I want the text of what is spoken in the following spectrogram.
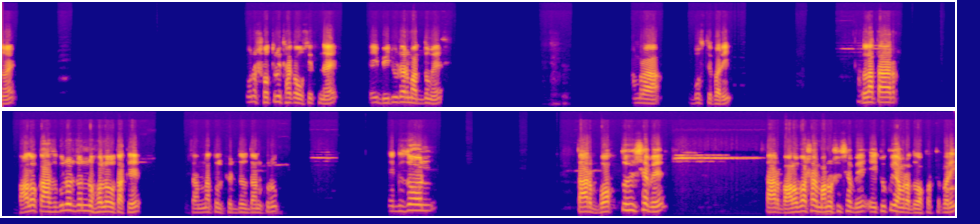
নয়। কোনো শত্রুই থাকা উচিত নয়। এই ভিডিওটার মাধ্যমে আমরা বুঝতে পারি। আল্লাহ তার ভালো কাজগুলোর জন্য হলেও তাকে জান্নাতুল ফেরদৌস দান করুক। একজন তার বক্ত হিসেবে, তার ভালোবাসার মানুষ হিসেবে এইটুকুই আমরা দোয়া করতে পারি।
